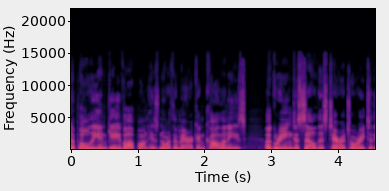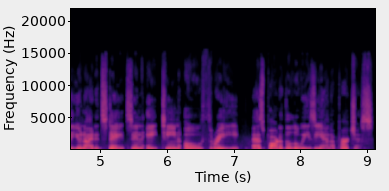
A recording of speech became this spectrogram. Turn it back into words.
Napoleon gave up on his North American colonies, agreeing to sell this territory to the United States in 1803 as part of the Louisiana Purchase.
